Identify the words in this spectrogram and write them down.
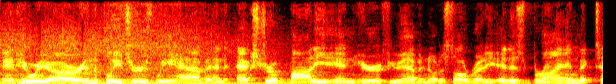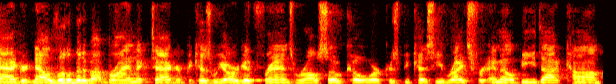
And here we are in the bleachers. We have an extra body in here, if you haven't noticed already. It is Brian McTaggart. Now, a little bit about Brian McTaggart because we are good friends. We're also coworkers because he writes for MLB.com.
